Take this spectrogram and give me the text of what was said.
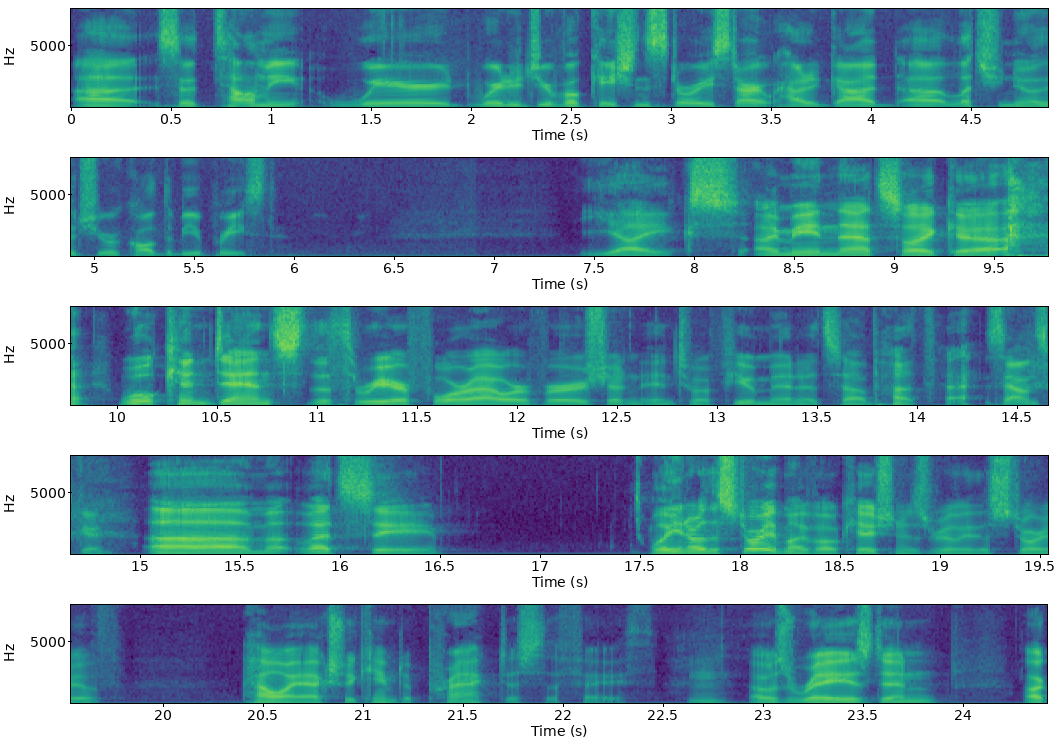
Uh, so tell me, where where did your vocation story start? How did God uh, let you know that you were called to be a priest? Yikes. I mean, that's like, uh, we'll condense the three or four hour version into a few minutes. How about that? Sounds good. Um, let's see. Well, you know, the story of my vocation is really the story of how I actually came to practice the faith. Mm. I was raised in a,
